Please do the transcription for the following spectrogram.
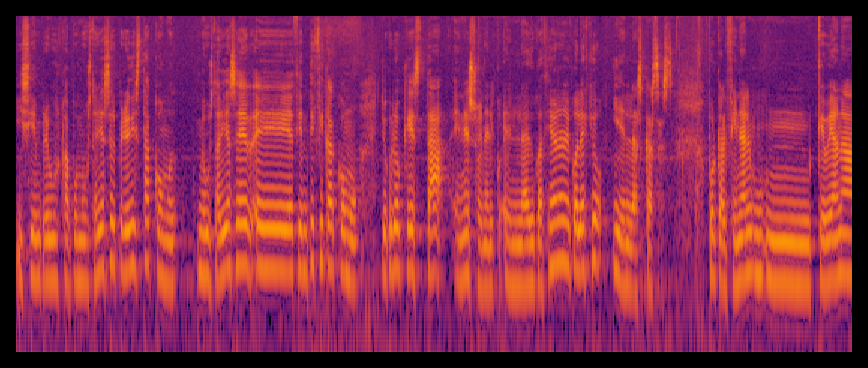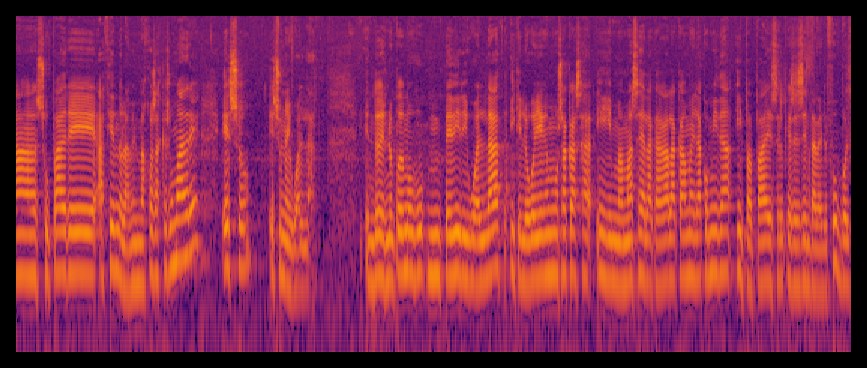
y siempre busca, pues me gustaría ser periodista como, me gustaría ser eh, científica como, yo creo que está en eso, en, el, en, la educación en el colegio y en las casas, porque al final mm, que vean a su padre haciendo las mismas cosas que su madre, eso es una igualdad. Entonces no podemos pedir igualdad y que luego lleguemos a casa y mamá sea la que haga la cama y la comida y papá es el que se sienta a ver el fútbol.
